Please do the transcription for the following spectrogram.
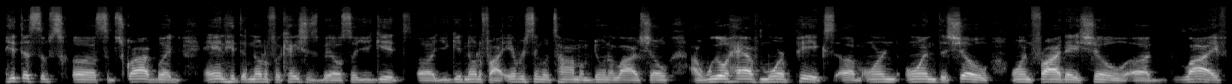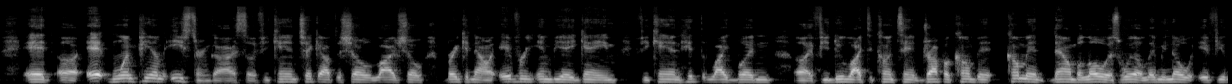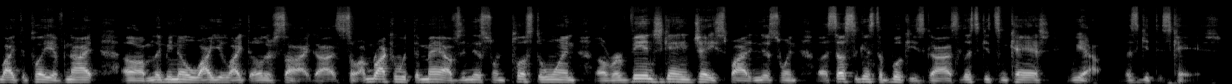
hit the subs- uh, subscribe button and hit the notifications bell so you get uh, you get notified every single time I'm doing a live show. I will have more picks um, on on the show on Friday show uh, live at uh, at 1 p.m. Eastern, guys. So if you can check out the show live show breaking down every NBA game. If you can hit the like button. Uh, if you do like the content, drop a comment comment down below as well. Let me know if you like to play. If not, um, let me know why you like the other side, guys. So I'm rocking with the Mavs in this one plus the one uh, revenge game Jay spot in this one. Uh, it's us against the bookies, guys. Let's get some cash. We out. Let's get this cash.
